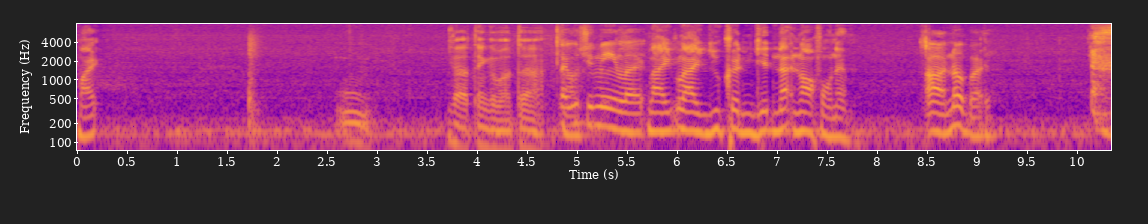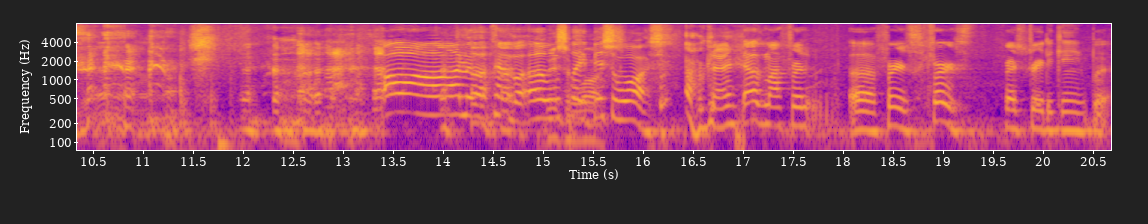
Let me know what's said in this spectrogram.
Mike? Ooh. Gotta think about that. Like, what you mean? Like, Like like you couldn't get nothing off on them. oh, nobody. oh, I know what you're talking about. Uh, we Bishop played Wash. Bishop Wash. Okay. That was my first, uh, first, first frustrated game. But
